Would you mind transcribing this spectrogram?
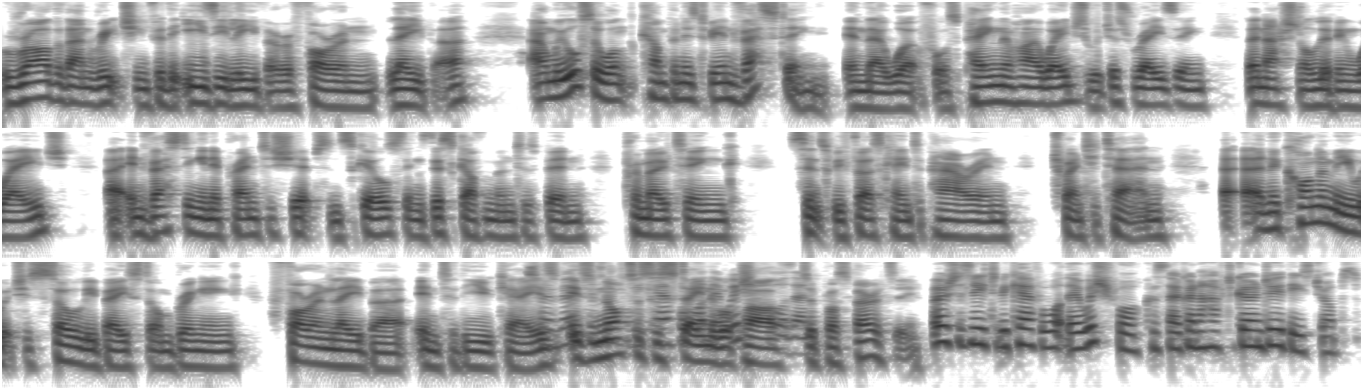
rather than reaching for the easy lever of foreign labour. And we also want companies to be investing in their workforce, paying them higher wages. We're just raising the national living wage, uh, investing in apprenticeships and skills, things this government has been promoting since we first came to power in 2010. An economy which is solely based on bringing foreign labour into the UK so is, is not a sustainable path for, to prosperity. Voters need to be careful what they wish for because they're going to have to go and do these jobs.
